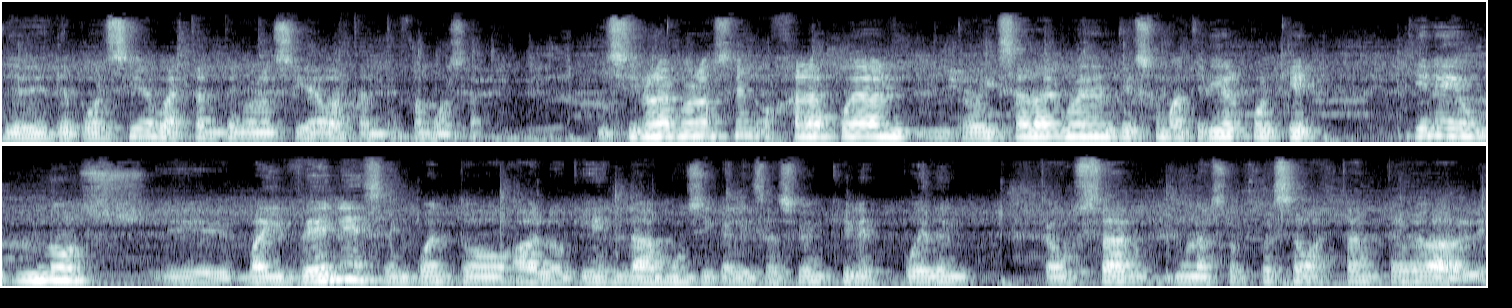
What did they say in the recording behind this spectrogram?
de, de por sí es bastante conocida, bastante famosa. Y si no la conocen, ojalá puedan revisar algo de, su material porque tiene unos eh, vaivenes en cuanto a lo que es la musicalización que les pueden causar una sorpresa bastante agradable.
